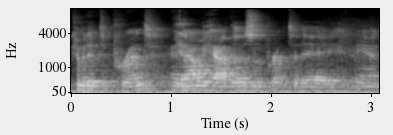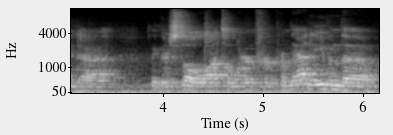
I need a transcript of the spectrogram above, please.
committed to print, and yep. now we have those in print today, and uh, I think there's still a lot to learn from, from that. And even the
